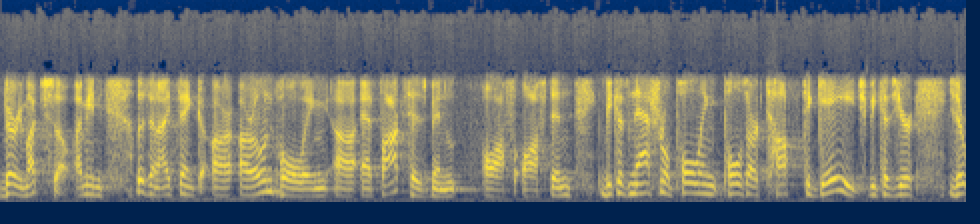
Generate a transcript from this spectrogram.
Very much so. I mean, listen, I think our, our own polling uh, at Fox has been off often because national polling polls are tough to gauge because you're, you're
